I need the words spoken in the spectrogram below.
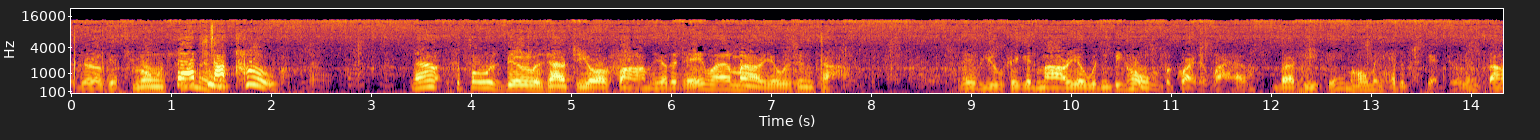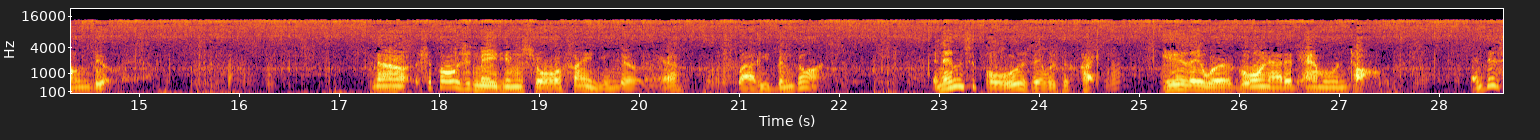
The girl gets lonesome. That's and- not true. Now, suppose Bill was out to your farm the other day while Mario was in town. Maybe you figured Mario wouldn't be home for quite a while, but he came home ahead of schedule and found Bill there. Now, suppose it made him sore finding Bill there while he'd been gone. And then suppose there was a fight. Here they were going at it hammer and tongs. And this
